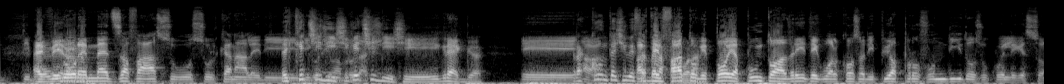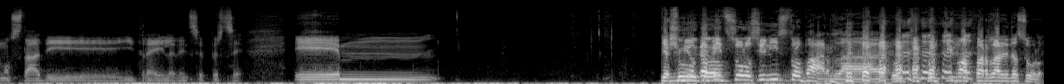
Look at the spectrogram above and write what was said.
tipo È vero. un'ora e mezza fa su- sul canale di E che di ci dici? Che ci Production. dici, Greg? E, Raccontaci questa a parte il bella fatto favola. che poi appunto avrete qualcosa di più approfondito su quelli che sono stati i trailer in sé per sé. E, mm, Piaciuto? Il mio capezzolo sinistro parla, conti- continua a parlare da solo.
